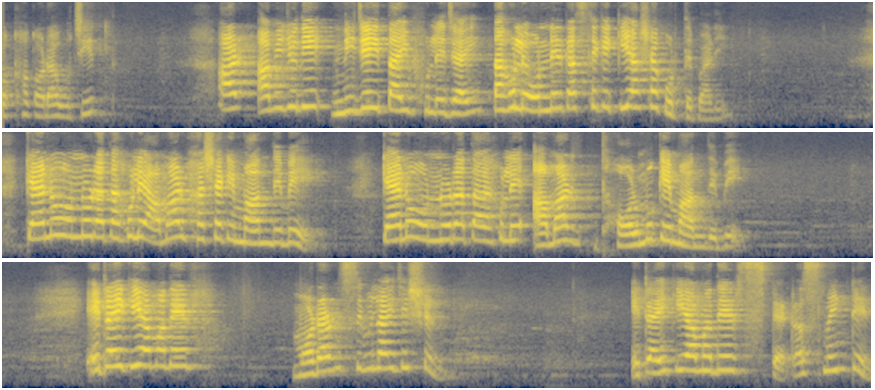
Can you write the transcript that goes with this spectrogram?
রক্ষা করা উচিত। আর আমি যদি নিজেই তাই ভুলে যাই, তাহলে অন্যের কাছ থেকে কি আশা করতে পারি? কেন অন্যরা তাহলে আমার ভাষাকে মান দেবে? কেন অন্যরা তাহলে আমার ধর্মকে মান দেবে? এটাই কি আমাদের মডার্ন সিভিলাইজেশন এটাই কি আমাদের স্ট্যাটাস মেনটেন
